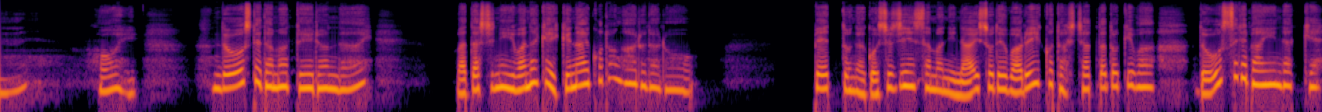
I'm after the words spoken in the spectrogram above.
ん？おい、どうして黙っているんだい？私に言わなきゃいけないことがあるだろう。ペットがご主人様に内緒で悪いことしちゃった時はどうすればいいんだっけ？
